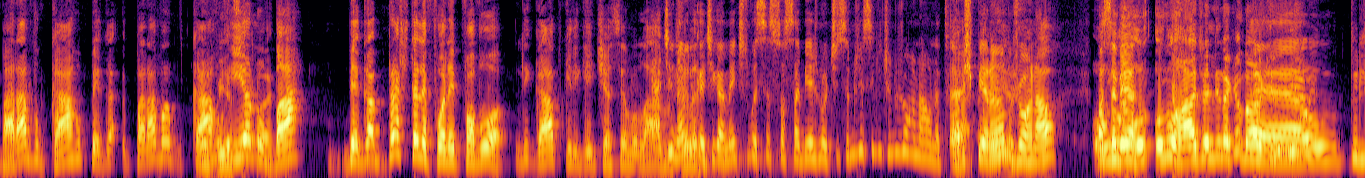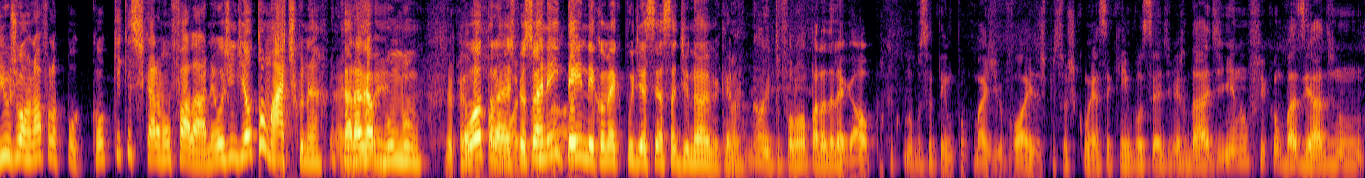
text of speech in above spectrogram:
Parava o carro, pega, parava o carro, ia no parte. bar, pegava. Presta o telefone aí, por favor. Ligar, porque ninguém tinha celular. a não tinha- dinâmica antigamente você só sabia as notícias no dia seguinte no jornal, né? Tu ficava É, esperando é o jornal Ou, saber. no, ou- ou no rádio ali naquela hora que ele É, via, né? o- tu lia o jornal e fala, pô, qual- o que, que esses caras vão falar, né? Hoje em dia é automático, né? O cara era bum, bum. É outra, as pessoas nem entendem como é que podia ser essa dinâmica, né? Não, e tu falou uma parada legal, porque quando você tem um pouco mais de voz, as pessoas conhecem quem você é de verdade e não ficam baseadas num,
